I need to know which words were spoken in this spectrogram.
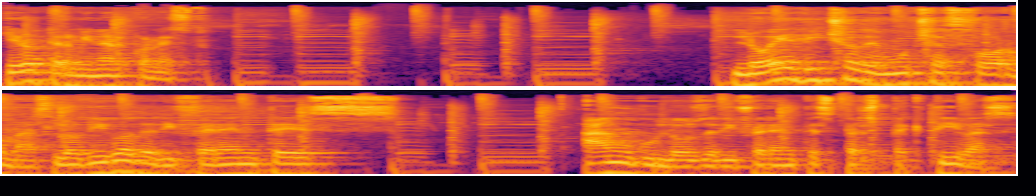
Quiero terminar con esto. Lo he dicho de muchas formas, lo digo de diferentes ángulos, de diferentes perspectivas.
